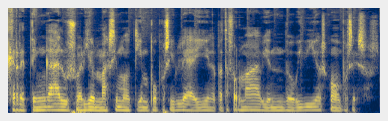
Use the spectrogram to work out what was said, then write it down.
que retenga al usuario el máximo tiempo posible ahí en la plataforma viendo vídeos como pues esos.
